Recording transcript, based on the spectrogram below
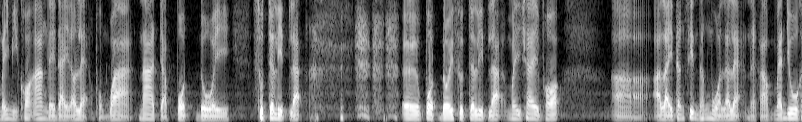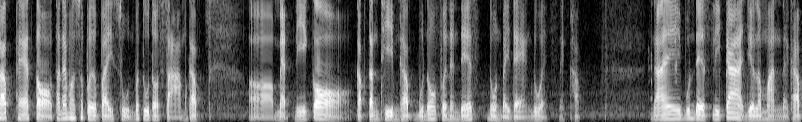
ไม่มีข้ออ้างใด ๆ แล้วแหละ ผมว่าน่าจะปลดโดยสุจริตแล้วเออปลดโดยสุจริตแล้วไม่ใช่เพราะอะไรทั้งสิ้นทั้งมวลแล้วแหละนะครับแมนยูครับแพ้ต่อทนแนมอสเปอร์ไป 0 ประตูต่อ 3 ครับแมตช์นี้ก็กับตันทีมครับบูโน่เฟอร์นันเดสโดนใบแดงด้วยนะครับ ในบุนเดสลีกาเยอรมันนะครับ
